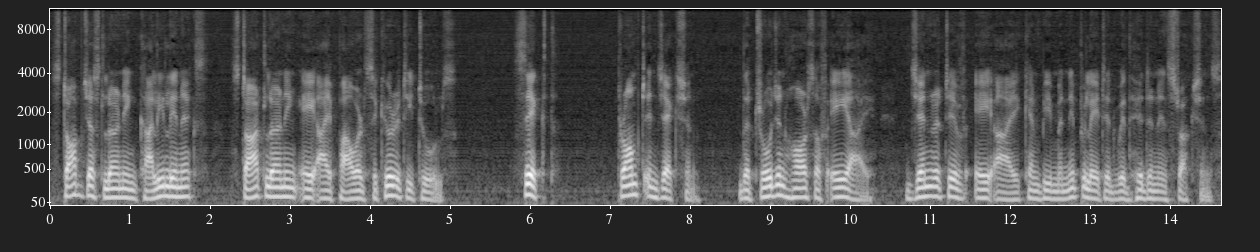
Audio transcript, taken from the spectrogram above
stop just learning Kali Linux, start learning AI powered security tools. Sixth, Prompt injection, the Trojan horse of AI, generative AI can be manipulated with hidden instructions.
